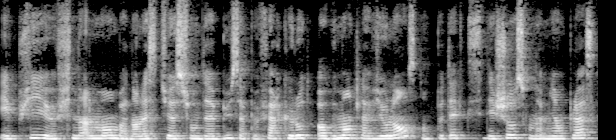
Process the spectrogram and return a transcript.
et puis euh, finalement, bah, dans la situation d'abus, ça peut faire que l'autre augmente la violence. Donc peut-être que c'est des choses qu'on a mis en place,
